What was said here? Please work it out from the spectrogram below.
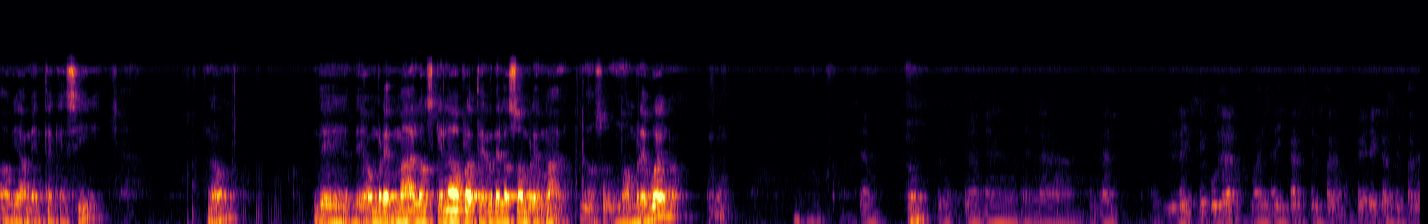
obviamente que sí ¿no? De, de hombres malos. ¿Quién la va a proteger de los hombres malos? Los- un hombre bueno. Pero en, en la, en la ley secular hay, hay cárcel para mujeres, cárcel para,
